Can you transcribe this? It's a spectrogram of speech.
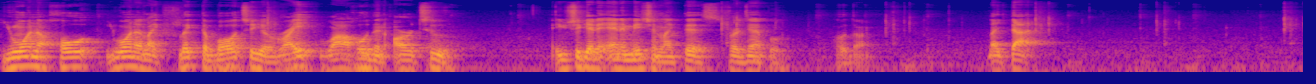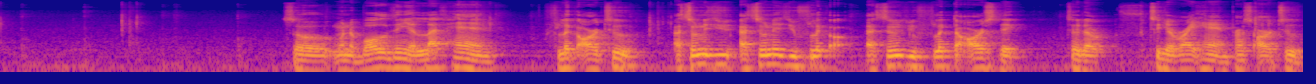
you wanna hold, you wanna like flick the ball to your right while holding R2. You should get an animation like this, for example. Hold on. Like that. So when the ball is in your left hand, flick R2. As soon as you as soon as you flick as soon as you flick the R stick to the to your right hand, press R2.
